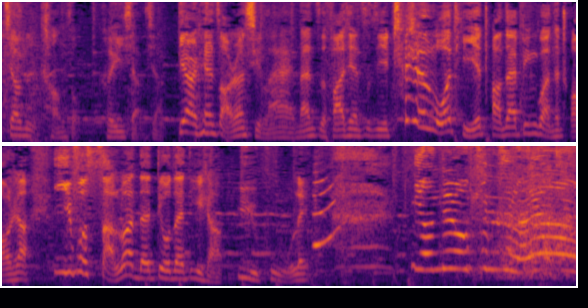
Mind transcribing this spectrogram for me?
将你扛走。可以想象，第二天早上醒来，男子发现自己赤身裸体躺在宾馆的床上，衣服散乱的丢在地上，欲哭无泪。娘娘要疯起来呀！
